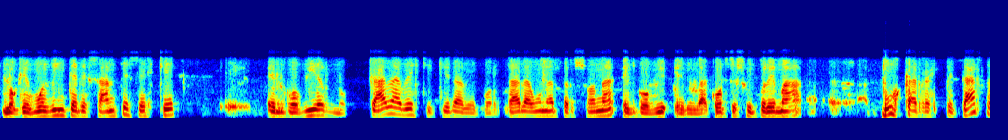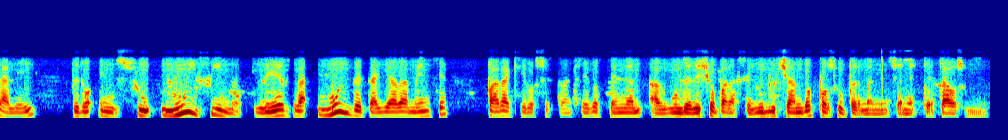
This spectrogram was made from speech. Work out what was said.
Lo que vuelve interesante es que eh, el gobierno, cada vez que quiera deportar a una persona, la Corte Suprema eh, busca respetar la ley, pero en su muy fino, leerla muy detalladamente para que los extranjeros tengan algún derecho para seguir luchando por su permanencia en este Estados Unidos.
